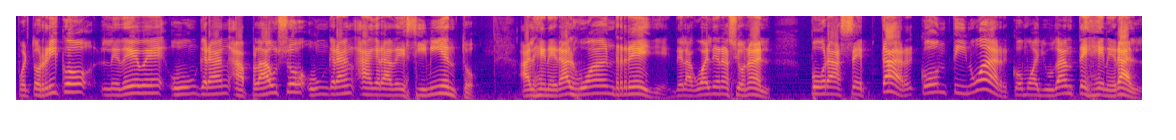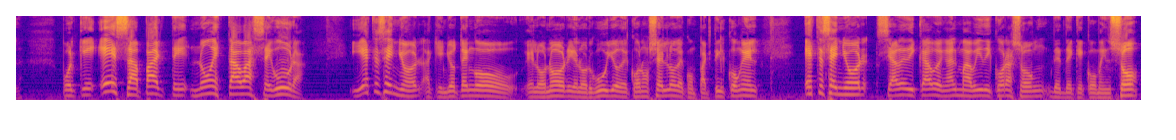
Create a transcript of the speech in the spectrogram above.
Puerto Rico le debe un gran aplauso, un gran agradecimiento al general Juan Reyes de la Guardia Nacional por aceptar continuar como ayudante general, porque esa parte no estaba segura. Y este señor, a quien yo tengo el honor y el orgullo de conocerlo, de compartir con él, este señor se ha dedicado en alma, vida y corazón desde que comenzó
